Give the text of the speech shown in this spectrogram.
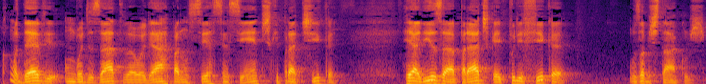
Como deve um bodhisattva olhar para um ser senciente que pratica, realiza a prática e purifica os obstáculos?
